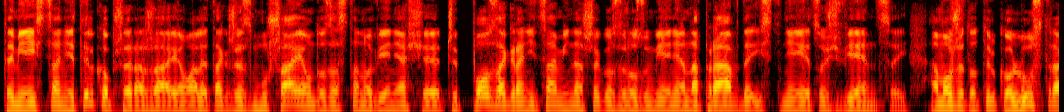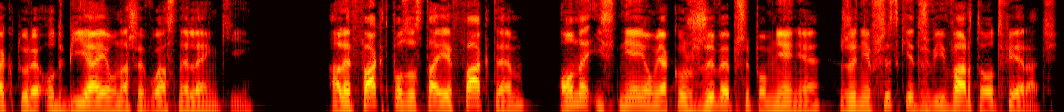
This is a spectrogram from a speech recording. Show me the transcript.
Te miejsca nie tylko przerażają, ale także zmuszają do zastanowienia się, czy poza granicami naszego zrozumienia naprawdę istnieje coś więcej, a może to tylko lustra, które odbijają nasze własne lęki. Ale fakt pozostaje faktem, one istnieją jako żywe przypomnienie, że nie wszystkie drzwi warto otwierać.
